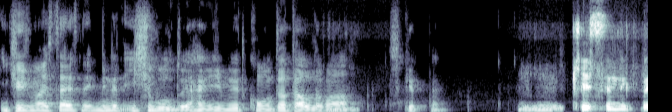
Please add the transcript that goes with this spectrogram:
2-3 maç sayesinde millet işi buldu. Yani millet kontrat aldı falan şirketten. Kesinlikle.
